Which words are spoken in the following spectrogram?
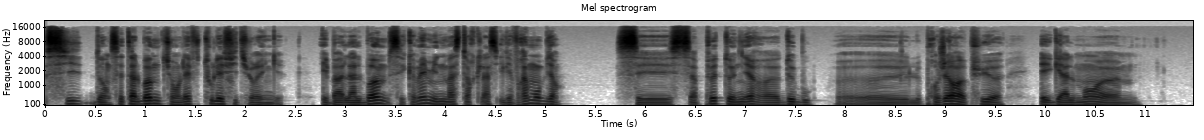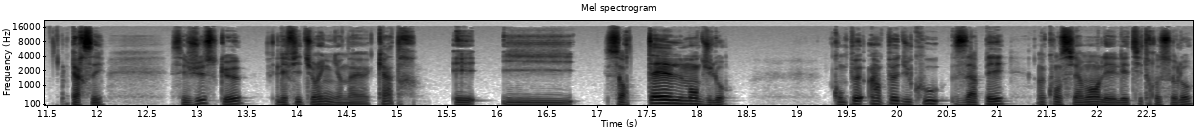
si dans cet album tu enlèves tous les featuring, et bah l'album c'est quand même une masterclass, il est vraiment bien. C'est ça peut tenir euh, debout. Euh, le projet aurait pu euh, également percer. C'est juste que les featuring, il y en a 4 et ils sortent tellement du lot qu'on peut un peu du coup zapper inconsciemment les, titres solo.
